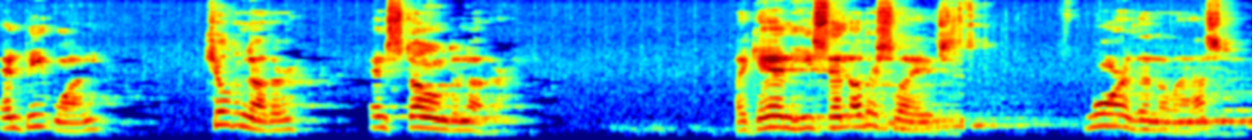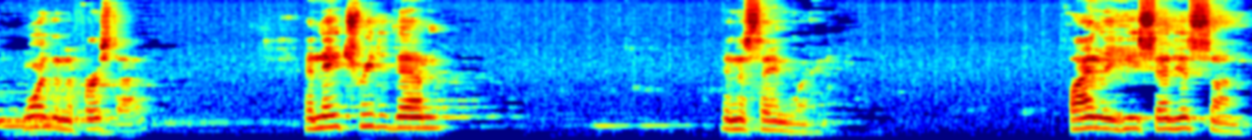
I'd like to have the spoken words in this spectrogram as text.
and beat one, killed another, and stoned another. Again, he sent other slaves, more than the last, more than the first time, and they treated them in the same way. Finally, he sent his son,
